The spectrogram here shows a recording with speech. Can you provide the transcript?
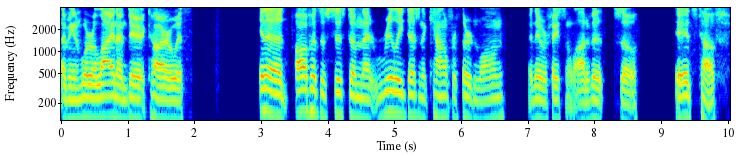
I mean, we're relying on Derek Carr with in an offensive system that really doesn't account for third and long, and they were facing a lot of it. So it's tough.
